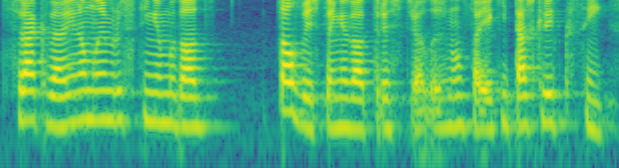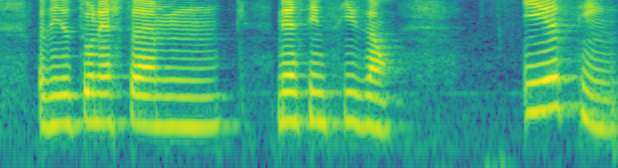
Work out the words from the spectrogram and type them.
Será que dei? Não me lembro se tinha mudado. Talvez tenha dado três estrelas, não sei. Aqui está escrito que sim, mas ainda estou nesta, um, nesta indecisão. E é assim,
